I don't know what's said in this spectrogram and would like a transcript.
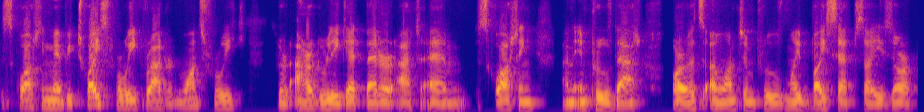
squatting maybe twice per week rather than once per week, you'll arguably get better at um, squatting and improve that. Or if it's I want to improve my bicep size or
